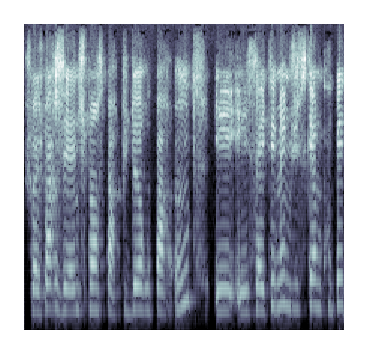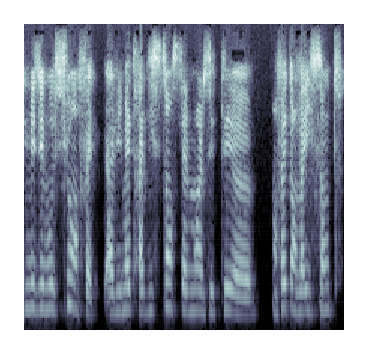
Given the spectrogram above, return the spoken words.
je sais par gêne, je pense, par pudeur ou par honte. Et, et ça a été même jusqu'à me couper de mes émotions, en fait, à les mettre à distance tellement elles étaient, en fait, envahissantes.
